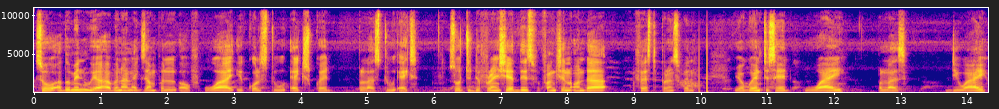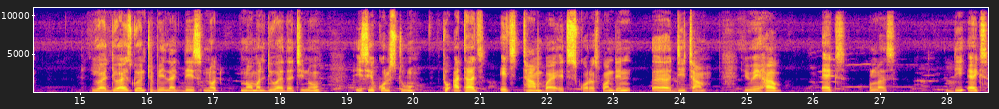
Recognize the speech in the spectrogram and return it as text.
So assuming we are having an example of y equals to x squared plus 2x so to differentiate this function under first principle we are going to say y plus dy. Your dy is going to be like this not normal dy that you know is equals to to attach each term by its corresponding uh, d term. Will have x plus dx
